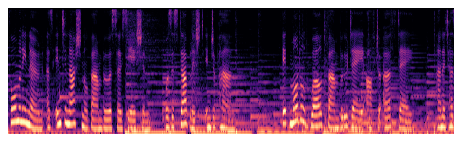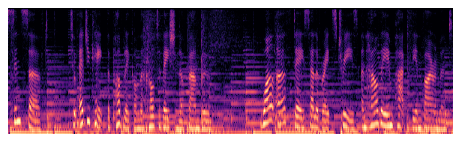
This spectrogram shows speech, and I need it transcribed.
formerly known as International Bamboo Association, was established in Japan. It modeled World Bamboo Day after Earth Day, and it has since served to educate the public on the cultivation of bamboo. While Earth Day celebrates trees and how they impact the environment,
